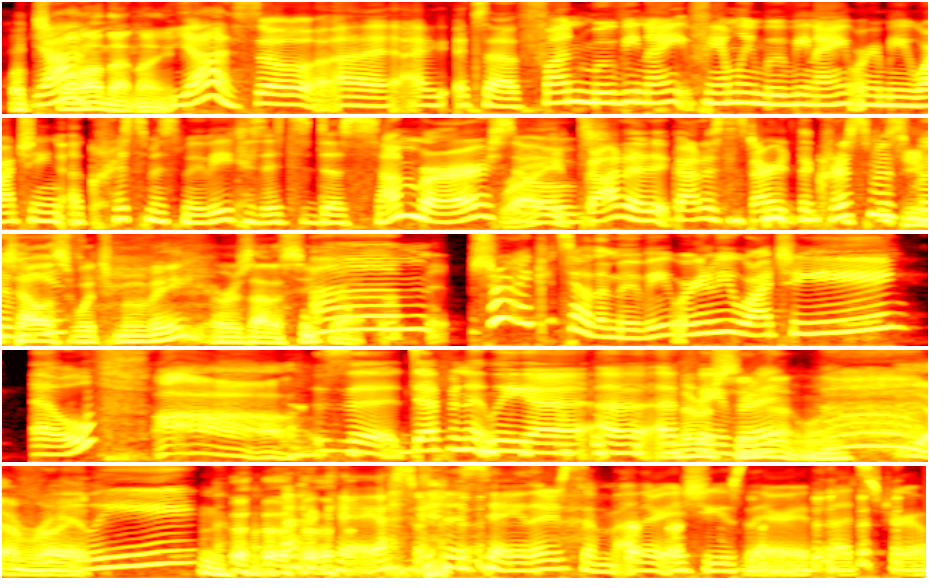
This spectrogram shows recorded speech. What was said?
what's Yeah. going on that night. Yeah, so uh, I, it's a fun movie night, family movie night. We're gonna be watching a Christmas movie because it's December, so Right. gotta gotta start the Christmas Can you movies. tell us which movie, or is that a secret? Um, sure, I can tell the movie. We're gonna be watching Elf. ah, It's a, definitely a, a, a Never favorite. seen that one. Yeah, right. Really? okay, I was gonna say there's some other issues there if that's true.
